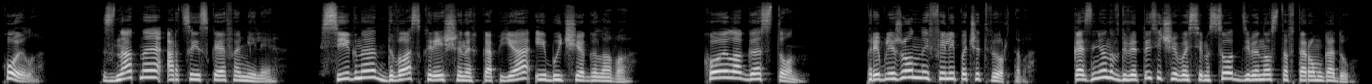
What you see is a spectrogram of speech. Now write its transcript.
Койла, знатная арцийская фамилия. Сигна – два скрещенных копья и бычья голова. Койла Гастон, приближенный Филиппа IV, казнен в 2892 году.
